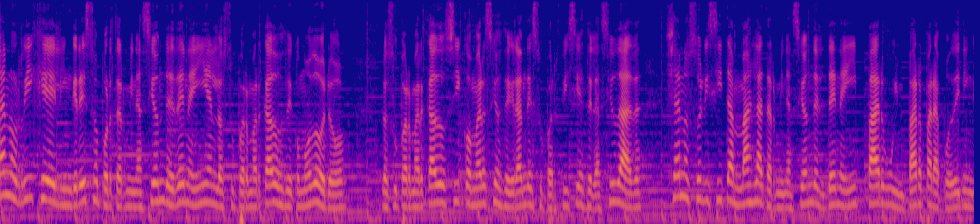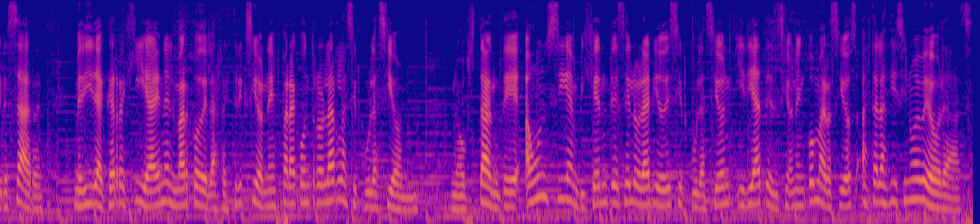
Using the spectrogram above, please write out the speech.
Ya no rige el ingreso por terminación de DNI en los supermercados de Comodoro. Los supermercados y comercios de grandes superficies de la ciudad ya no solicitan más la terminación del DNI par o impar para poder ingresar, medida que regía en el marco de las restricciones para controlar la circulación. No obstante, aún siguen vigentes el horario de circulación y de atención en comercios hasta las 19 horas.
